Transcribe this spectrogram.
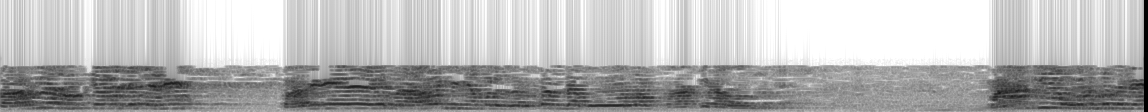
പറഞ്ഞ നമസ്കാരത്തിൽ തന്നെ പതിനേഴ് പ്രാവശ്യം നമ്മൾ നിർബന്ധപൂർവം പാർട്ടിയെ പാർട്ടിയെ ഓടുമ്പോൾ തന്നെ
